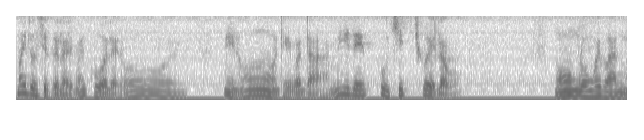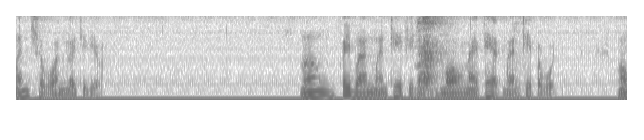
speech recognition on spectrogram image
ไม่รู้สึกอะไร ไม่กลัวเลย โอ้ยนี่เนาะเทวดามีแต่ผู้คิดช่วยเรา มองลงไปบาลเหมือนสวรรค์เลยทีเดียว มองไปบาลเหมือนเทพธิดามองนายแพทย์เหมือนเทพบุตรมอง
